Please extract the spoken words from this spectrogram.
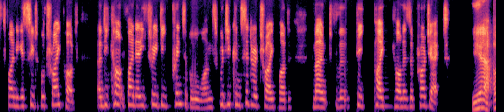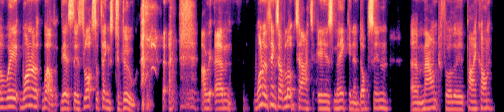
is finding a suitable tripod and he can't find any 3D printable ones. Would you consider a tripod mount for the PiKon as a project? Yeah, oh, we one of well, there's there's lots of things to do. I, um, one of the things I've looked at is making a Dobson uh, mount for the PiKon.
